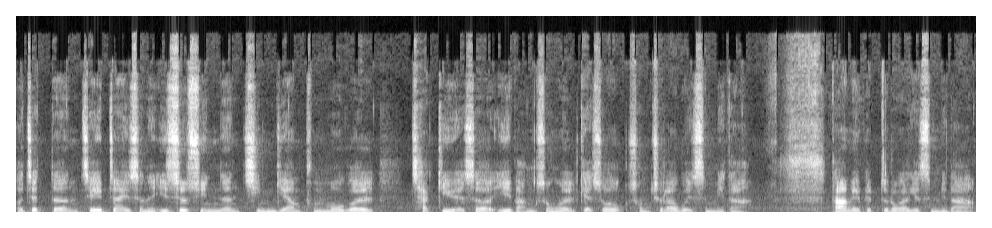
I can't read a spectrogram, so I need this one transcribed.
어쨌든 제 입장에서는 있을 수 있는 진기한 품목을 찾기 위해서 이 방송을 계속 송출하고 있습니다. 다음에 뵙도록 하겠습니다.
